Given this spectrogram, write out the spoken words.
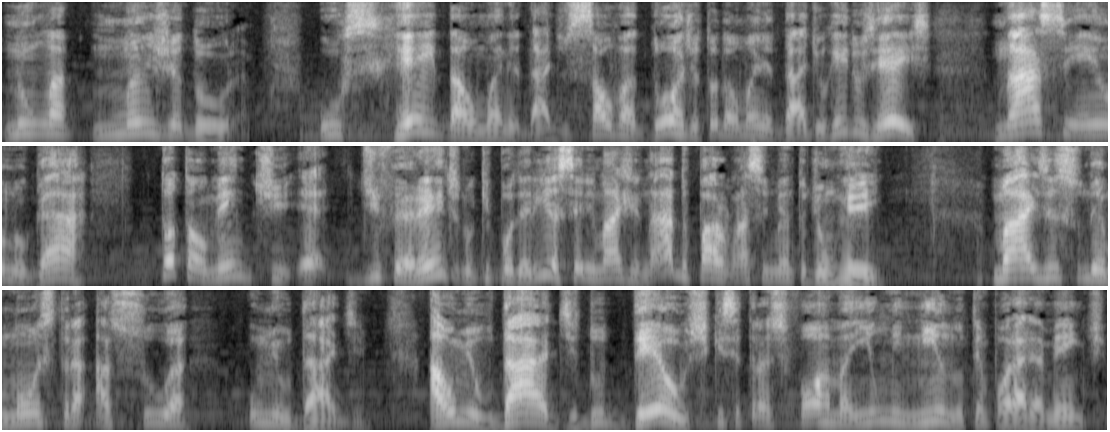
numa manjedoura. O rei da humanidade, o salvador de toda a humanidade, o rei dos reis, nasce em um lugar totalmente é, diferente do que poderia ser imaginado para o nascimento de um rei mas isso demonstra a sua humildade. A humildade do Deus que se transforma em um menino temporariamente.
